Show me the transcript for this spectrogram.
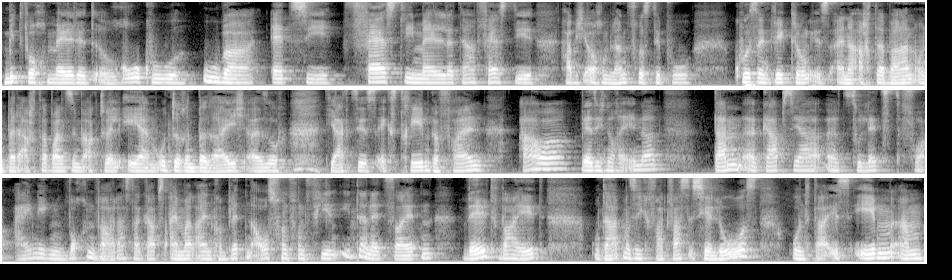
Mittwoch meldet Roku, Uber, Etsy, Fastly meldet. Ja, Fastly habe ich auch im Langfristdepot. Kursentwicklung ist eine Achterbahn und bei der Achterbahn sind wir aktuell eher im unteren Bereich. Also die Aktie ist extrem gefallen. Aber wer sich noch erinnert, dann äh, gab es ja äh, zuletzt vor einigen Wochen war das, da gab es einmal einen kompletten Ausfall von vielen Internetseiten weltweit. Und da hat man sich gefragt, was ist hier los? Und da ist eben ähm,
